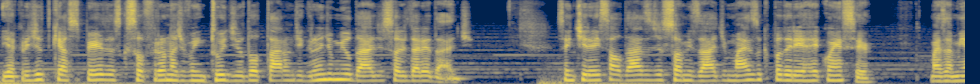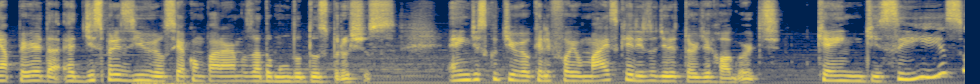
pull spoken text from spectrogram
E acredito que as perdas que sofreu na juventude o dotaram de grande humildade e solidariedade. Sentirei saudades de sua amizade mais do que poderia reconhecer, mas a minha perda é desprezível se a compararmos à do mundo dos bruxos. É indiscutível que ele foi o mais querido diretor de Hogwarts. Quem disse isso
